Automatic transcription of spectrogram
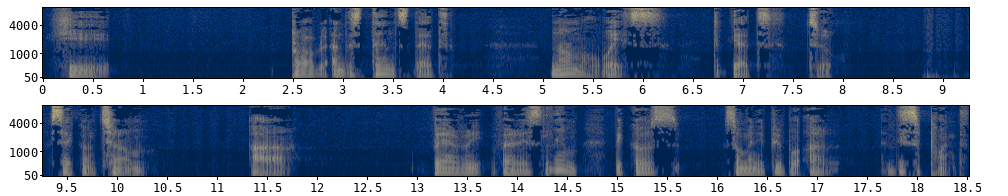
he probably understands that normal ways to get to second term are very, very slim because so many people are disappointed.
